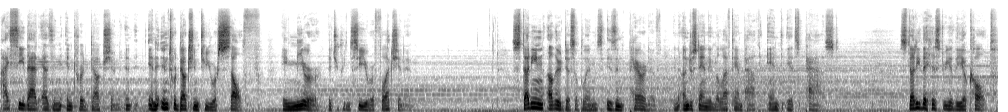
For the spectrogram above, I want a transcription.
I see that as an introduction, an, an introduction to yourself a mirror that you can see your reflection in. Studying other disciplines is imperative in understanding the left hand path and its past. Study the history of the occult,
